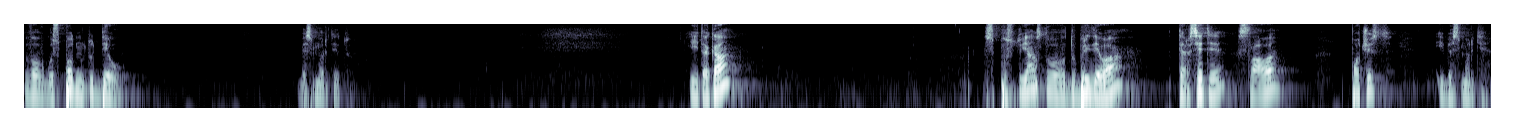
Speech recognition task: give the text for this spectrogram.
в Господното дело. Безсмъртието. И така, с постоянство в добри дела, търсете слава, почест и безсмъртие.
